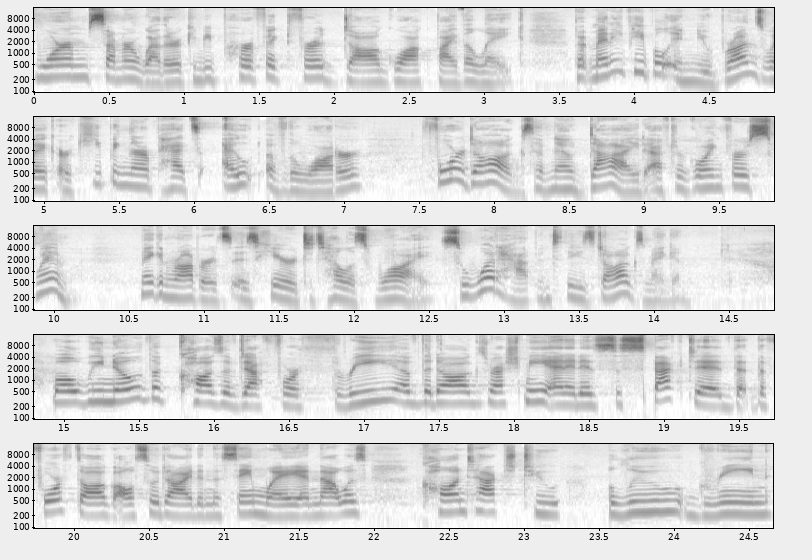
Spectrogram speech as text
warm summer weather can be perfect for a dog walk by the lake, but many people in New Brunswick are keeping their pets out of the water. Four dogs have now died after going for a swim. Megan Roberts is here to tell us why. So what happened to these dogs, Megan? Well, we know the cause of death for three of the dogs, Reshmi, and it is suspected that the fourth dog also died in the same way, and that was contact to blue-green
